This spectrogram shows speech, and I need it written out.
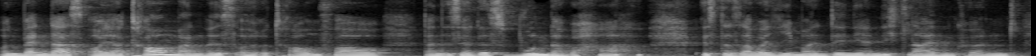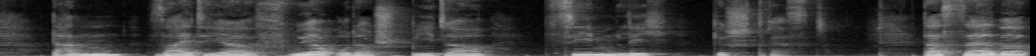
und wenn das euer Traummann ist, eure Traumfrau, dann ist ja das wunderbar. Ist das aber jemand, den ihr nicht leiden könnt, dann seid ihr früher oder später ziemlich gestresst. Dasselbe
